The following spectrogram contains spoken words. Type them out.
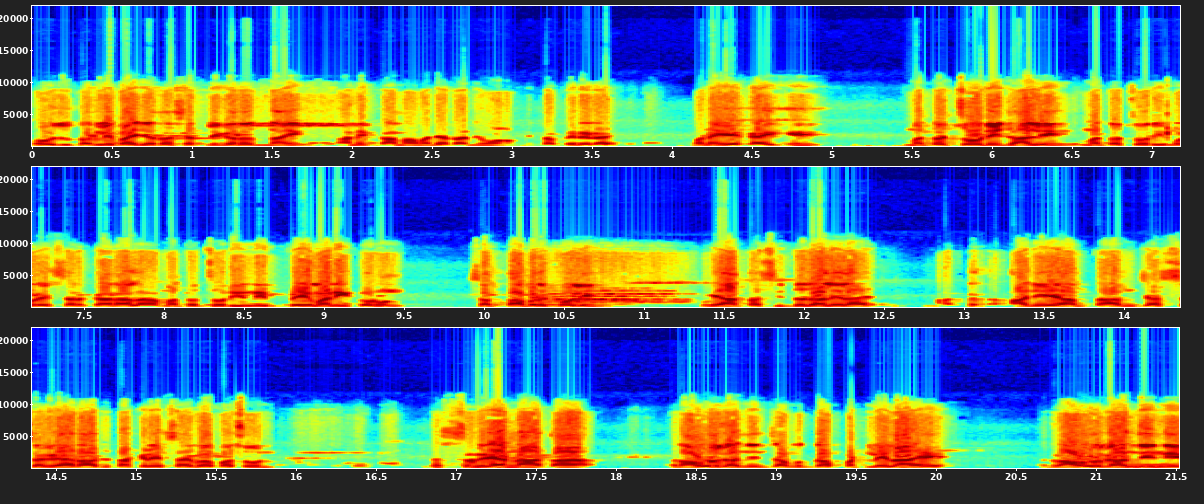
फौज उतरली पाहिजेत अशातली गरज नाही. अनेक कामामध्ये आता निवडणुकीचा पिरियड आहे. पण एक आहे की मतचोरी झाली. मतचोरीमुळे सरकार आलं. मतचोरीने बेमानी करून सत्ता भडकवली. हे आता सिद्ध झालेलं आहे. आणि आता आमच्या सगळ्या राज ठाकरे साहेबापासून सगळ्यांना आता राहुल गांधींचा मुद्दा पटलेला आहे. राहुल गांधींनी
